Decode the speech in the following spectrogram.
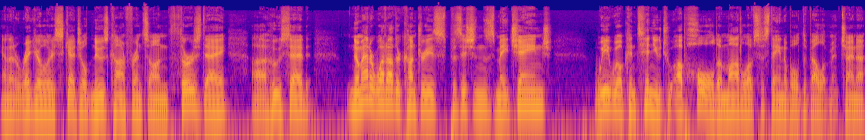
and at a regularly scheduled news conference on Thursday, uh, who said, No matter what other countries' positions may change, we will continue to uphold a model of sustainable development. China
